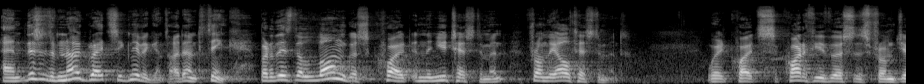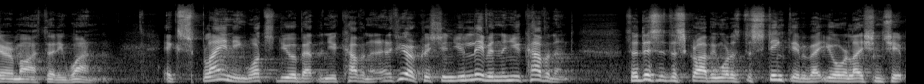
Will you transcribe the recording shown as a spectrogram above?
And this is of no great significance, I don't think, but it is the longest quote in the New Testament from the Old Testament, where it quotes quite a few verses from Jeremiah 31, explaining what's new about the new covenant. And if you're a Christian, you live in the new covenant. So this is describing what is distinctive about your relationship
